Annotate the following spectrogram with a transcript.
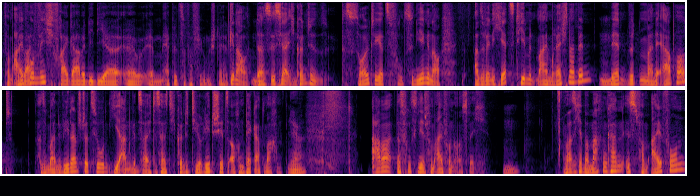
vom iPhone nicht. Freigabe, die dir äh, ähm, Apple zur Verfügung stellt. Genau, das ist ja, ich könnte, das sollte jetzt funktionieren, genau. Also wenn ich jetzt hier mit meinem Rechner bin, Mhm. werden, wird mir meine AirPod, also meine WLAN-Station, hier angezeigt. Das heißt, ich könnte theoretisch jetzt auch ein Backup machen. Ja. Aber das funktioniert vom iPhone aus nicht. Mhm. Was ich aber machen kann, ist vom iPhone,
